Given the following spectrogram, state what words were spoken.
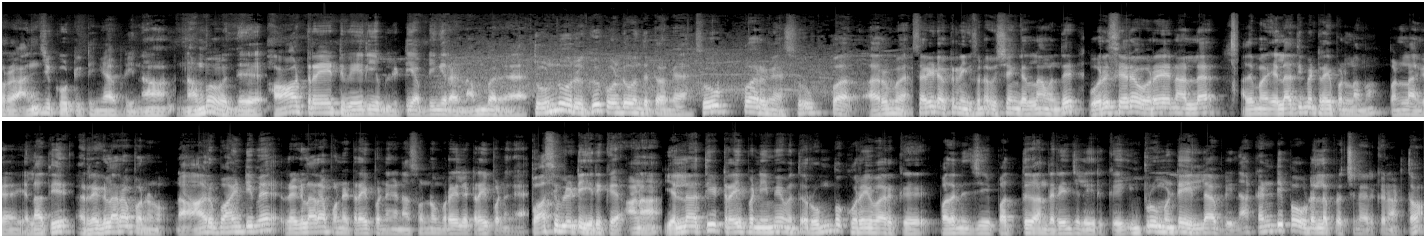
ஒரு அஞ்சு கூட்டிட்டீங்க அப்படின்னா நம்ம வந்து ஹார்ட் ரேட் வேரியபிலிட்டி அப்படிங்கிற நம்பரை தொண்ணூறுக்கு கொண்டு வந்துட்டோங்க. சூப்பருங்க சூப்பர் அருமை. சரி டாக்டர் நீங்கள் சொன்ன விஷயங்கள்லாம் வந்து ஒரு சேர ஒரே நாளில் அது மாதிரி எல்லாத்தையுமே ட்ரை பண்ணலாமா? பண்ணலாங்க. எல்லாத்தையும் ரெகுலராக பண்ணணும். நான் ஆறு பாயிண்ட்டையுமே ரெகுலராக பண்ண ட்ரை பண்ணுங்க. நான் சொன்ன முறையில் ட்ரை பண்ணுங்க. பாசிபிலிட்டி இருக்கு. ஆனா எல்லாத்தையும் ட்ரை பண்ணியுமே வந்து ரொம்ப குறைவாக இருக்குது பதினஞ்சு பத்து அந்த ரேஞ்சில் இருக்குது இம்ப்ரூவ்மெண்ட்டே இல்லை அப்படின்னா கண்டிப்பாக உடலில் பிரச்சனை இருக்குன்னு அர்த்தம்.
